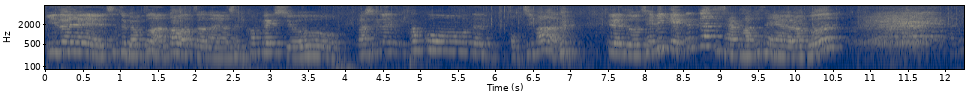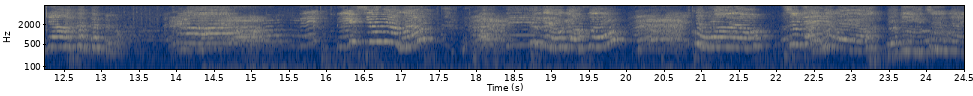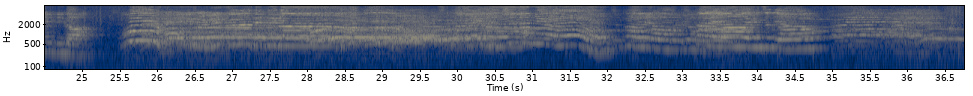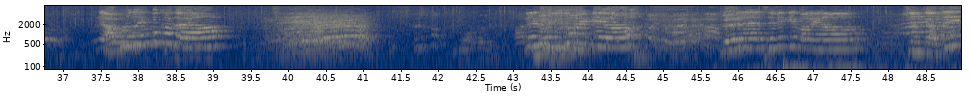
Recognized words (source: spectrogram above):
이제 진짜 몇 분 안 남았잖아요. 저희 컴백쇼. 맛있는 팝콘은 없지만, 그래도 재밌게 끝까지 잘 봐주세요, 여러분. 안녕. 네? 내일 시험이라고요? 근데 여기 왔어요? 고마워요. 시험 잘 볼 거예요. 여기 유치원입니다. 저희 유치원입니다. 축하해요. 축하해요. 축하해요, 유준이야. 우리 앞으로도 행복하자요. 네, 저 이동할게요. 네, 재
